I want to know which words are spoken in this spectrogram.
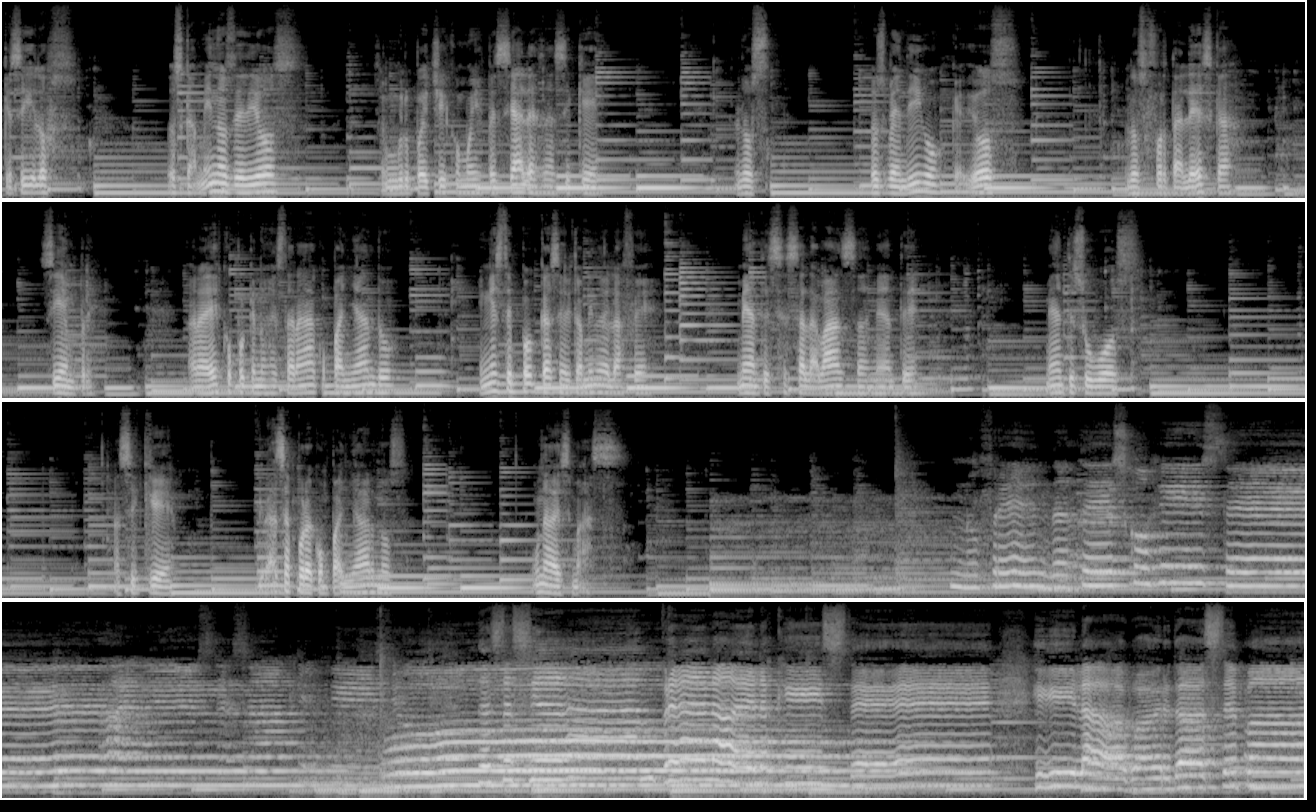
que sigue los, los caminos de Dios. Son un grupo de chicos muy especiales, así que los, los bendigo, que Dios los fortalezca siempre. Agradezco porque nos estarán acompañando en este podcast El Camino de la Fe, mediante esas alabanzas, mediante, mediante su voz. Así que gracias por acompañarnos una vez más. Una ofrenda te escogiste. Oh, desde siempre la elegiste y la guardaste para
